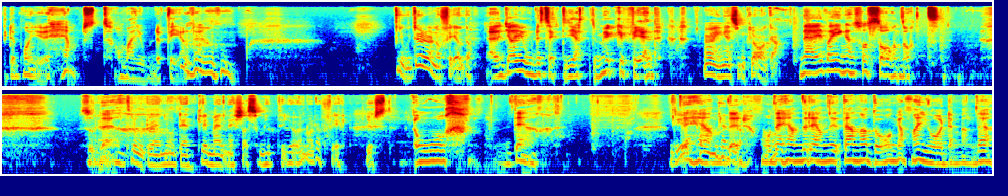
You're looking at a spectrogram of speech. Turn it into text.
Det var ju hemskt om man gjorde fel. Mm. Gjorde du något fel då? Jag gjorde säkert jättemycket fel. Det var ingen som klagade? Nej, det var ingen som sa något. Så det... Jag tror du är en ordentlig människa som inte gör några fel. Just oh, det, det, det händer. Ja. Och det händer än denna dag att man gör det, men det,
